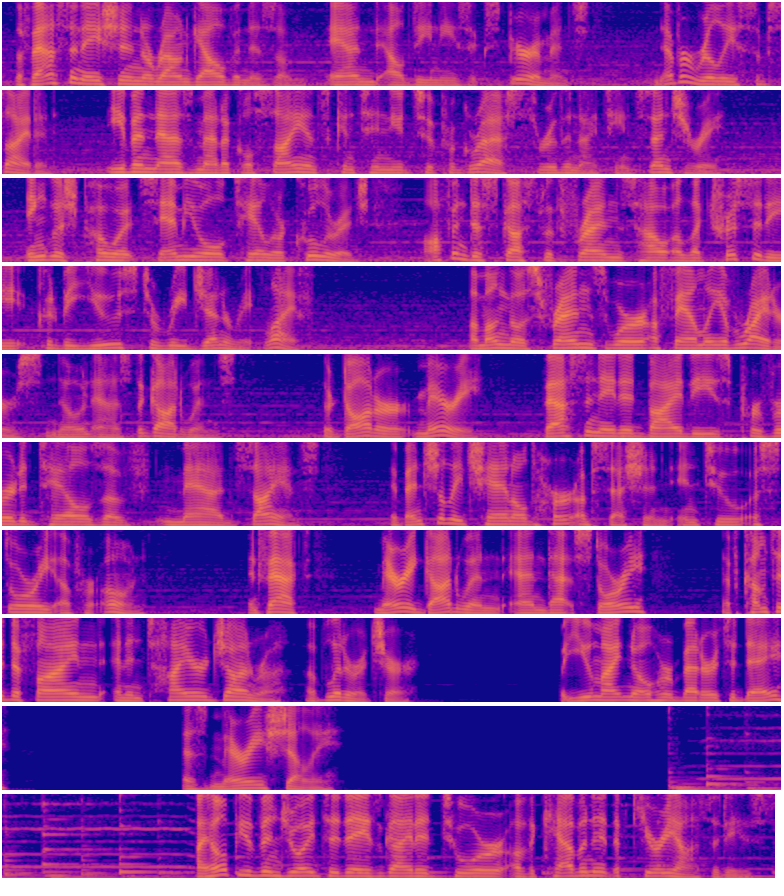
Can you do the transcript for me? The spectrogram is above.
The fascination around galvanism and Aldini's experiments never really subsided, even as medical science continued to progress through the 19th century. English poet Samuel Taylor Coleridge often discussed with friends how electricity could be used to regenerate life. Among those friends were a family of writers known as the Godwins. Their daughter, Mary, fascinated by these perverted tales of mad science, eventually channeled her obsession into a story of her own. In fact, Mary Godwin and that story have come to define an entire genre of literature. But you might know her better today as Mary Shelley. I hope you've enjoyed today's guided tour of the Cabinet of Curiosities.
